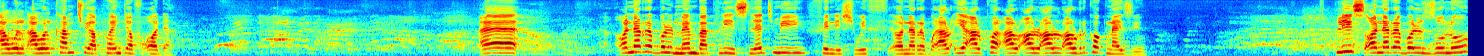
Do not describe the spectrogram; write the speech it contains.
I will, I will come to your point of order. Honorable member, please, let me finish with honorable, I'll, yeah, I'll call, I'll, I'll, I'll, I'll recognize you. Please, Honorable Zulu.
